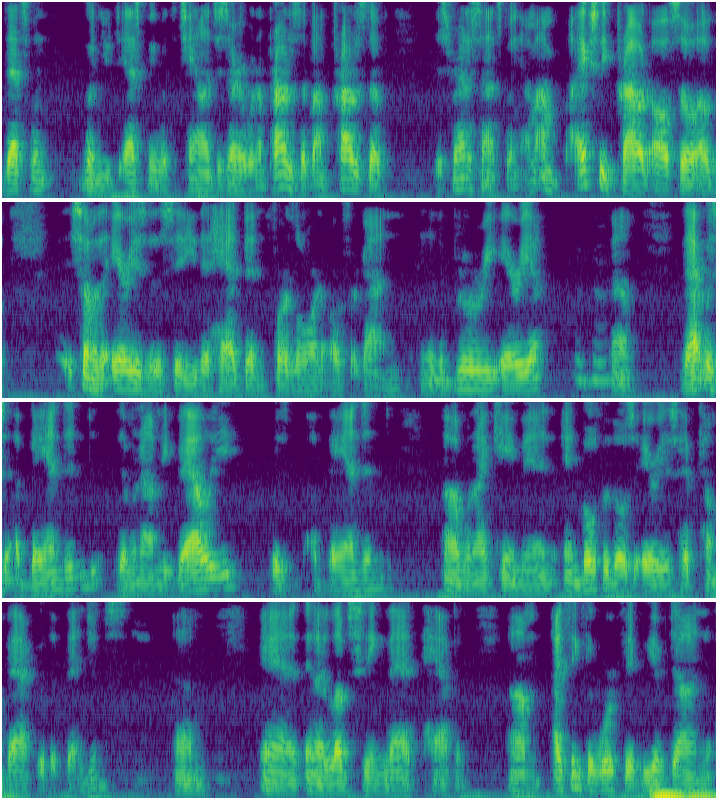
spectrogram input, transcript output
that's when when you ask me what the challenges are, what I'm proudest of. I'm proudest of this renaissance going. I'm, I'm actually proud also of some of the areas of the city that had been forlorn or forgotten. You know, the brewery area Mm-hmm. um, that was abandoned. The Menomonee Valley was abandoned uh, when I came in, and both of those areas have come back with a vengeance. Um, and and I love seeing that happen. Um, I think the work that we have done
